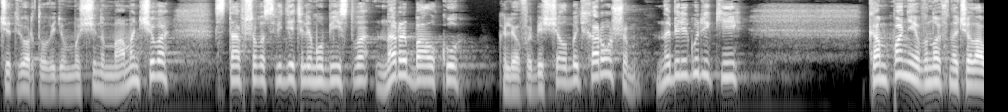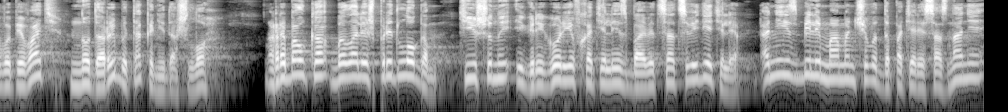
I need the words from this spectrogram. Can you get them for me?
четвертого, видимо, мужчину Мамончева, ставшего свидетелем убийства, на рыбалку. Клев обещал быть хорошим на берегу реки. Компания вновь начала выпивать, но до рыбы так и не дошло. Рыбалка была лишь предлогом. Тишины и Григорьев хотели избавиться от свидетеля. Они избили Мамончева до потери сознания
